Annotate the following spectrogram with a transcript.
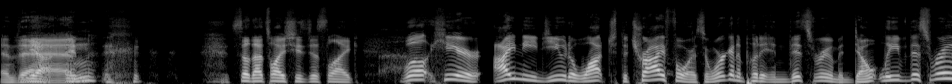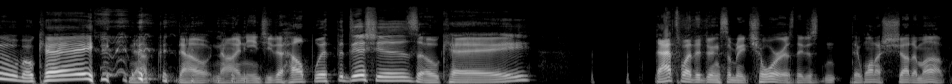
and then, yeah and so that's why she's just like well here i need you to watch the triforce and we're going to put it in this room and don't leave this room okay now, now, now, I need you to help with the dishes, okay? That's why they're doing so many chores. They just they want to shut him up.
